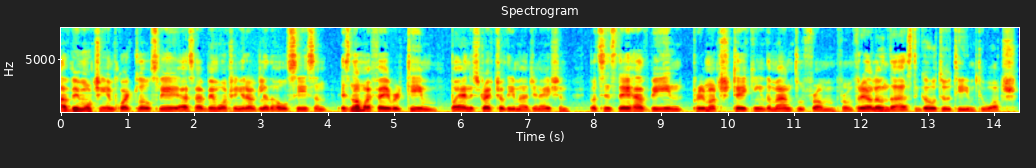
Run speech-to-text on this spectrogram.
I've been watching him quite closely as I've been watching Rögle the whole season. It's not my favorite team by any stretch of the imagination, but since they have been pretty much taking the mantle from, from Frölunda as the go to team to watch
